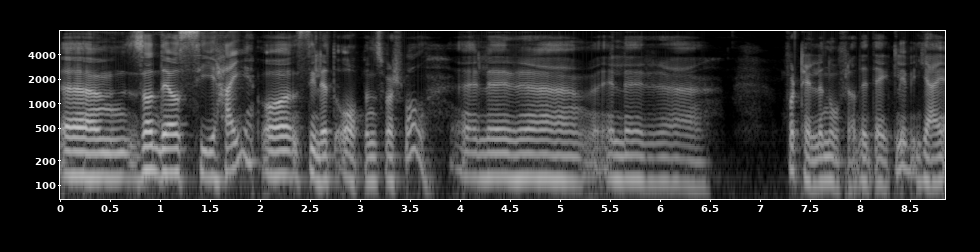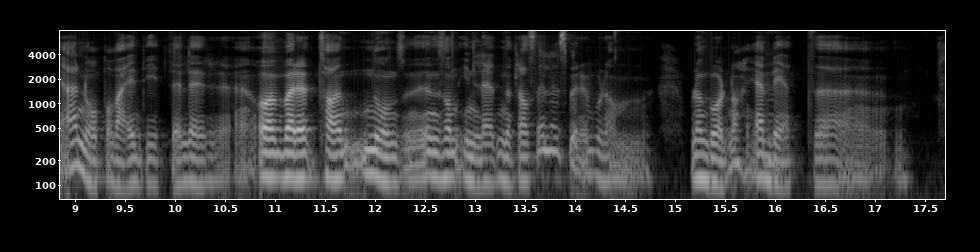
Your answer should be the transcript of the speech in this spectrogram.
Um, så det å si hei og stille et åpent spørsmål, eller, uh, eller uh, fortelle noe fra ditt eget liv 'Jeg er nå på vei dit', eller Og bare ta noen, en sånn innledende frase, eller spørre hvordan hvordan går det nå? Jeg mm. vet uh,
